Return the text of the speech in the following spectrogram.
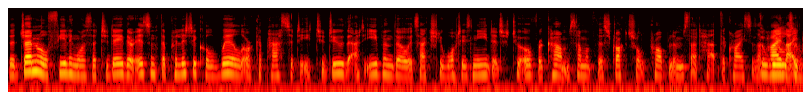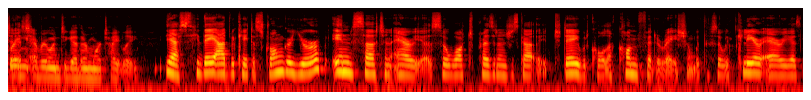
the general feeling was that today there isn't the political will or capacity to do that, even though it's actually what is needed to overcome some of the structural problems that had the crisis the highlighted. will to bring everyone together more tightly. Yes, they advocate a stronger Europe in certain areas. So what President Giscard today would call a confederation, with so with clear areas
